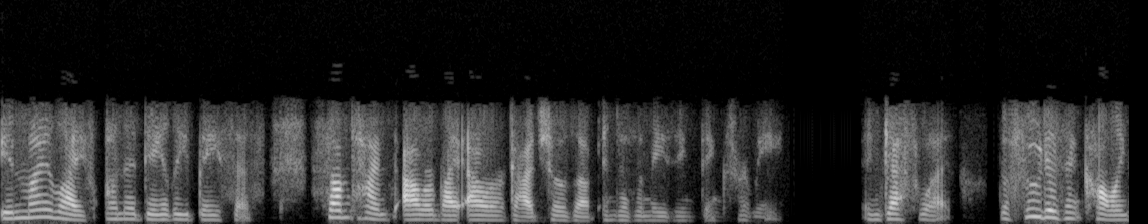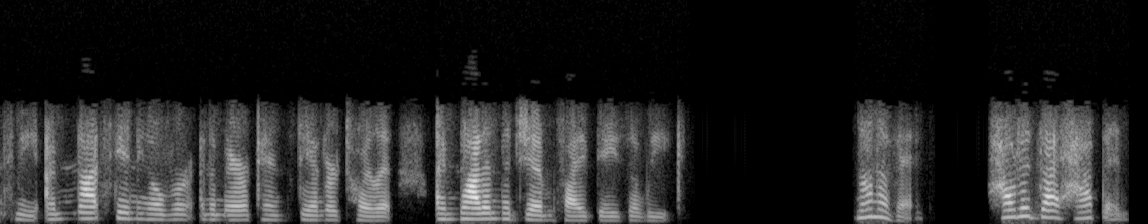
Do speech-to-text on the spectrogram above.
in my life on a daily basis. Sometimes, hour by hour, God shows up and does amazing things for me. And guess what? The food isn't calling to me. I'm not standing over an American standard toilet. I'm not in the gym five days a week. None of it. How did that happen?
